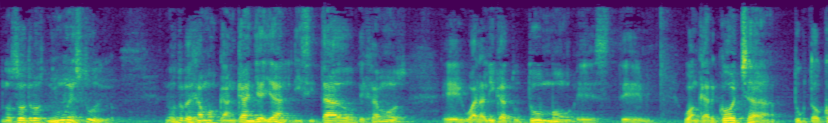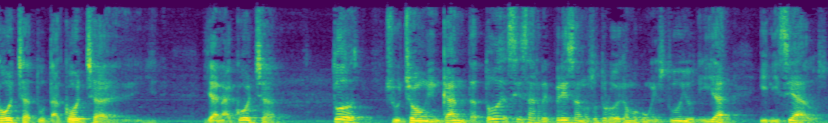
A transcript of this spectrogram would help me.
Nosotros ningún estudio. Nosotros dejamos Cancanya ya licitado, dejamos eh, Guaralica Tutumo, este, Huancarcocha, Tutococha, Tutacocha, Yanacocha, todo Chuchón, Encanta, todas esas represas nosotros lo dejamos con estudios y ya iniciados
